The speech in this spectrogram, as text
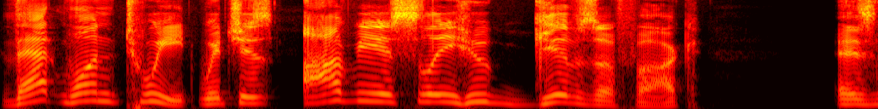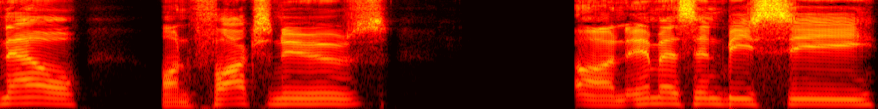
that one tweet, which is obviously who gives a fuck, is now on Fox News, on MSNBC,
